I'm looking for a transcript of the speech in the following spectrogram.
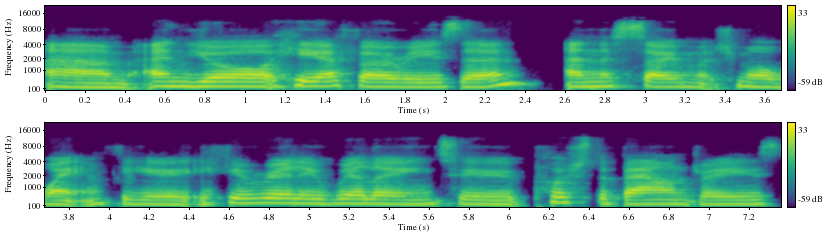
um, and you're here for a reason and there's so much more waiting for you. If you're really willing to push the boundaries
